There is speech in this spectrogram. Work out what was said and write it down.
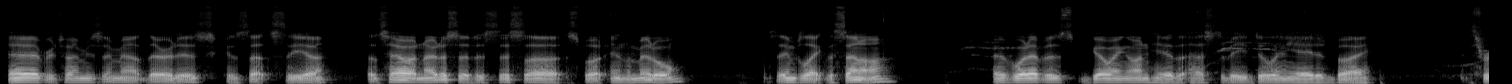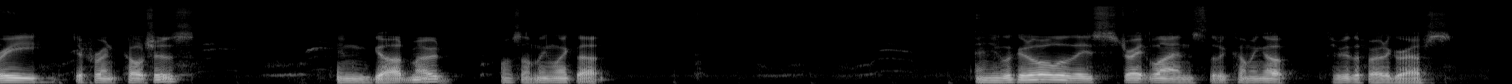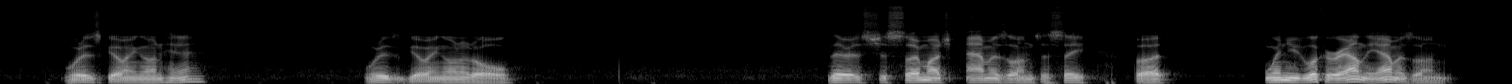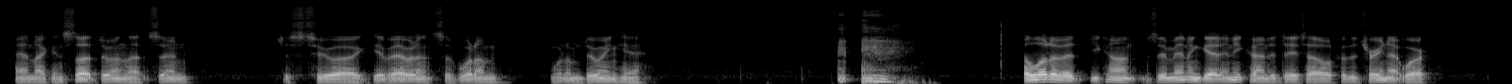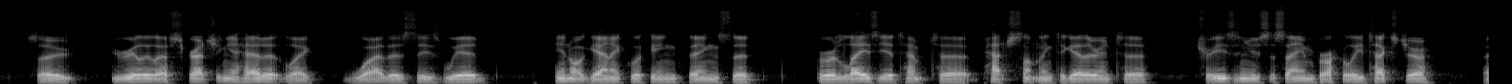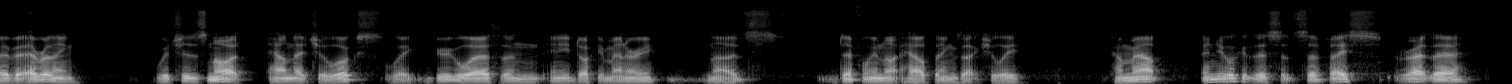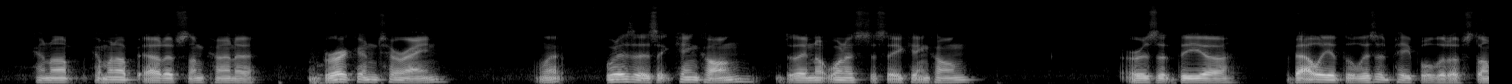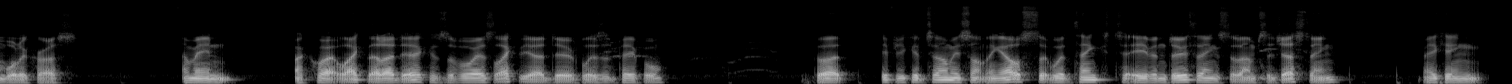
Every time you zoom out, there it is, because that's the, uh, that's how I notice it, is this uh, spot in the middle. Seems like the center of whatever's going on here that has to be delineated by three different cultures in guard mode or something like that. And you look at all of these straight lines that are coming up through the photographs. What is going on here? What is going on at all? There is just so much Amazon to see, but when you look around the Amazon, and I can start doing that soon, just to uh, give evidence of what I'm what I'm doing here. a lot of it you can't zoom in and get any kind of detail for the tree network, so you're really left scratching your head at like why there's these weird inorganic looking things that are a lazy attempt to patch something together into trees and use the same broccoli texture over everything, which is not how nature looks. Like Google Earth and any documentary, no, it's definitely not how things actually come out. And you look at this, it's a face right there, coming up, coming up out of some kind of broken terrain. What, what is it? Is it King Kong? Do they not want us to see King Kong? Or is it the uh, Valley of the Lizard People that I've stumbled across? I mean, I quite like that idea because I've always liked the idea of lizard people. But if you could tell me something else that would think to even do things that I'm suggesting, making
